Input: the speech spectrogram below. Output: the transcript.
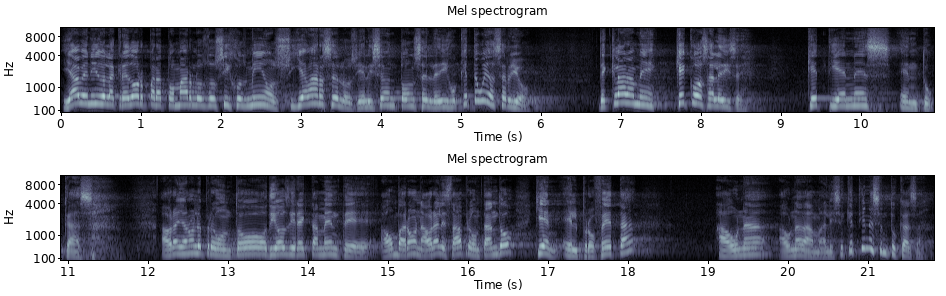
Y ha venido el acreedor para tomar los dos hijos míos y llevárselos. Y Eliseo entonces le dijo, ¿qué te voy a hacer yo? declárame, ¿qué cosa le dice? ¿Qué tienes en tu casa? Ahora ya no le preguntó Dios directamente a un varón, ahora le estaba preguntando, ¿quién? El profeta a una, a una dama. Le dice, ¿qué tienes en tu casa?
